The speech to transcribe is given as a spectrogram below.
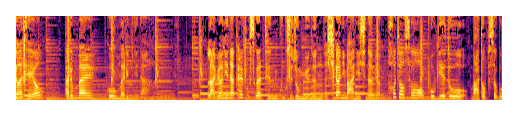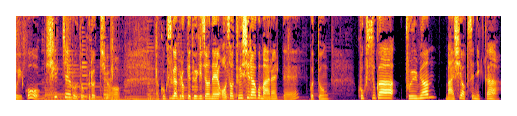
안녕하세요. 바른말, 고운말입니다. 라면이나 칼국수 같은 국수 종류는 시간이 많이 지나면 퍼져서 보기에도 맛없어 보이고 실제로도 그렇죠. 국수가 그렇게 되기 전에 어서 드시라고 말할 때 보통 국수가 불면 맛이 없으니까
